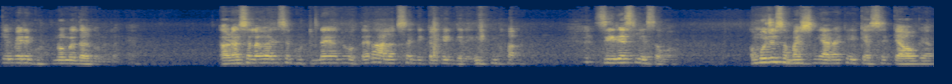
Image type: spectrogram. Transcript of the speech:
कि मेरे घुटनों में दर्द होने लग। और ऐसा लगा जैसे घुटने जो होते हैं ना, अलग से निकल के गिरेंगे बाहर। सीरियसली ऐसा हुआ अब मुझे समझ नहीं आ रहा कि कैसे क्या हो गया।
